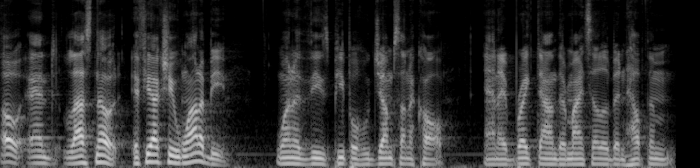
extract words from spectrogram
Oh, and last note if you actually want to be one of these people who jumps on a call and I break down their mindset a little bit and help them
